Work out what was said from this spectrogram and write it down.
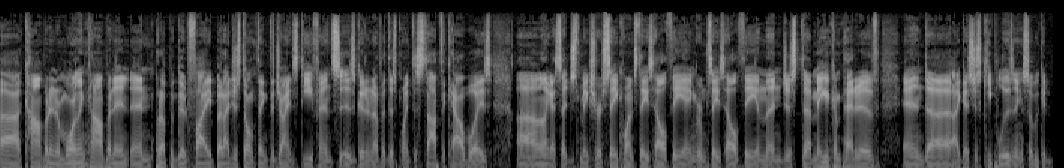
uh, competent or more than competent and put up a good fight but I just don't think the Giants defense is good enough at this point to stop the Cowboys uh, like I said just make sure Saquon stays healthy Ingram stays healthy and then just uh, make it competitive and uh, I guess just keep losing so we could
